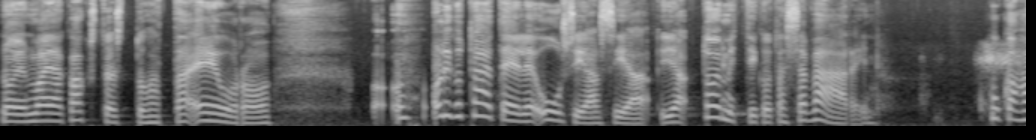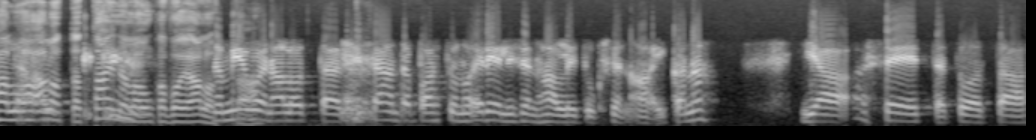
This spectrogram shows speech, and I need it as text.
noin vajaa 12 000 euroa. Oliko tämä teille uusi asia ja toimittiko tässä väärin? Kuka haluaa no, aloittaa? Taina Lonka voi aloittaa. No minä voin aloittaa. Tämä on tapahtunut edellisen hallituksen aikana. Ja se, että tuota,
